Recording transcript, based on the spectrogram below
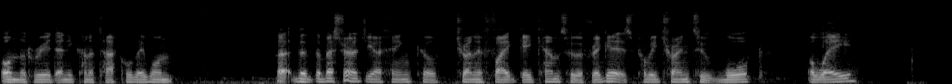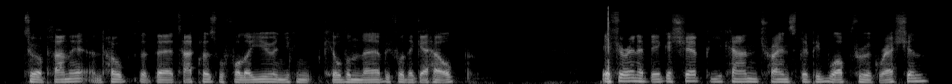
on the grid, any kind of tackle they want. Uh, the the best strategy I think of trying to fight gate camps with a frigate is probably trying to warp away to a planet and hope that their tacklers will follow you and you can kill them there before they get help if you're in a bigger ship, you can try and split people up through aggression.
